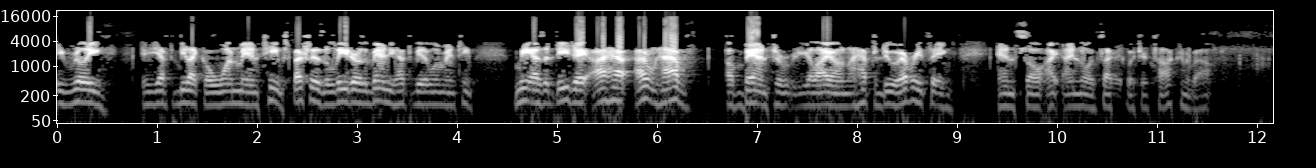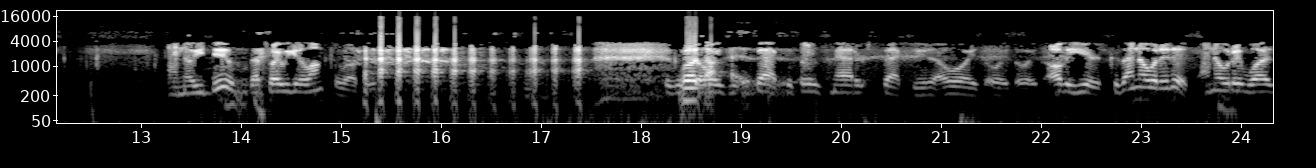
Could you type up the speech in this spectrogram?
you really you have to be like a one man team, especially as a leader of the band. You have to be a one man team. Me as a DJ, I have I don't have a band to rely on. I have to do everything, and so I, I know exactly what you're talking about. I know you do. That's why we get along so well. Dude. 'Cause well, it's always uh, respect. It's always mad respect, dude. Always, always, always. All the years, because I know what it is. I know what it was.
